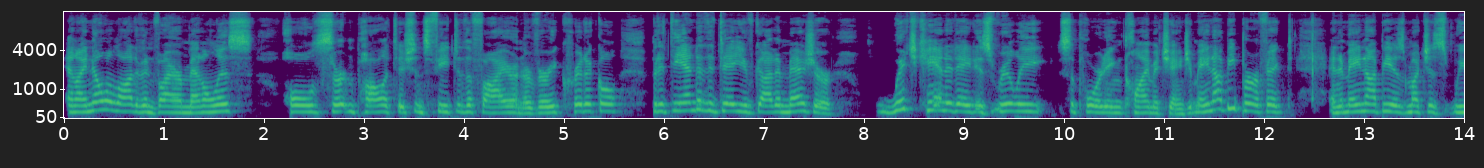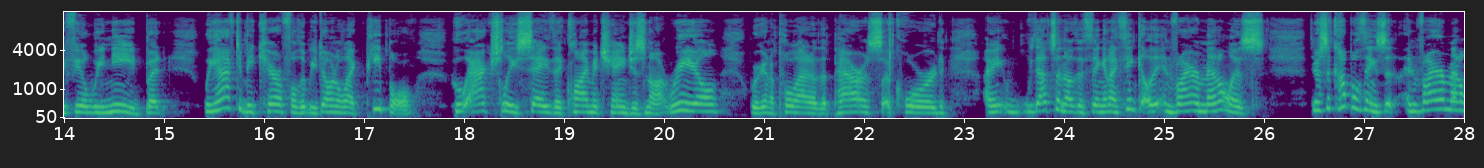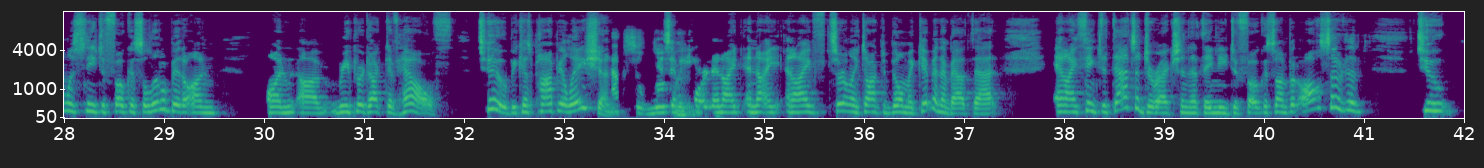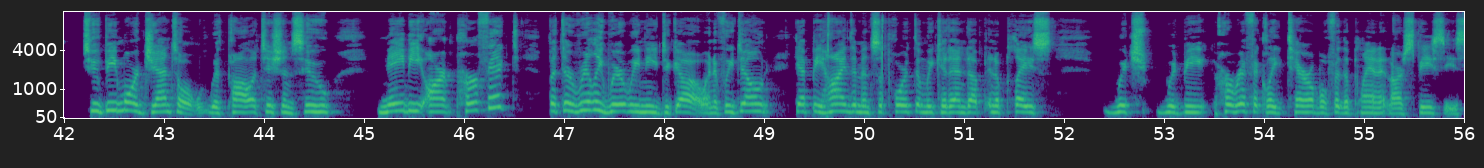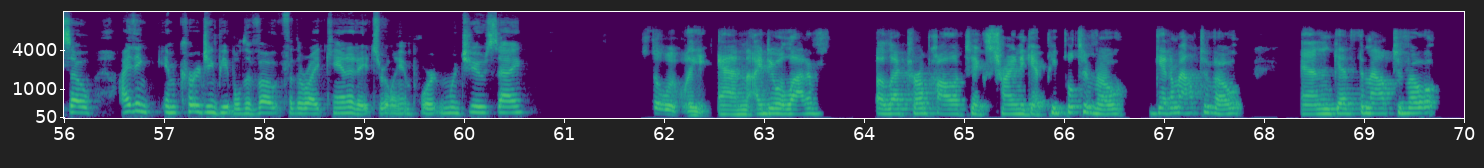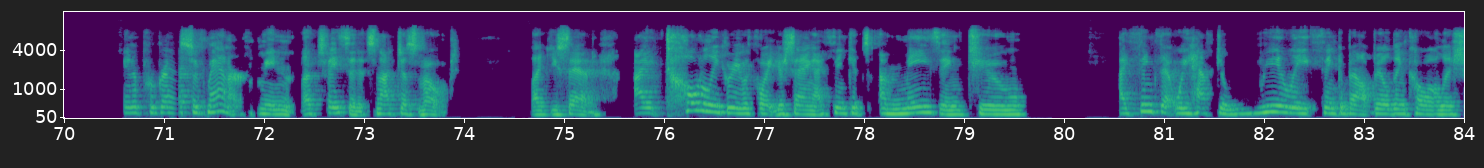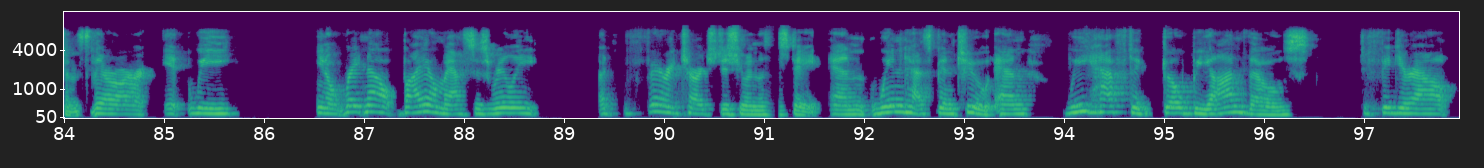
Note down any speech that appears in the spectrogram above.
And I know a lot of environmentalists hold certain politicians' feet to the fire and are very critical. But at the end of the day, you've got to measure which candidate is really supporting climate change. It may not be perfect and it may not be as much as we feel we need, but we have to be careful that we don't elect people who actually say that climate change is not real. We're going to pull out of the Paris Accord. I mean, that's another thing. And I think environmentalists, there's a couple things that environmentalists need to focus a little bit on on uh, reproductive health too, because population is important. And I and I and I've certainly talked to Bill McKibben about that. And I think that that's a direction that they need to focus on, but also to, to, to be more gentle with politicians who maybe aren't perfect, but they're really where we need to go. And if we don't get behind them and support them, we could end up in a place which would be horrifically terrible for the planet and our species. So I think encouraging people to vote for the right candidate is really important, wouldn't you say? Absolutely. And I do a lot of electoral politics, trying to get people to vote, get them out to vote, and get them out to vote in a progressive manner. I mean, let's face it, it's not just vote. Like you said, I totally agree with what you're saying. I think it's amazing to, I think that we have to really think about building coalitions. There are, it, we, you know, right now, biomass is really a very charged issue in the state, and wind has been too. And we have to go beyond those to figure out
